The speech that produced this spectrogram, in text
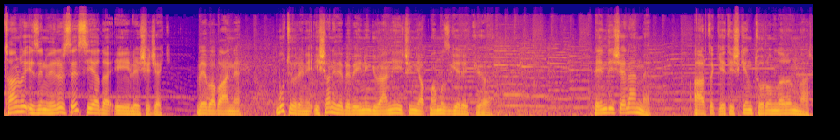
Tanrı izin verirse Siya da iyileşecek. Ve babaanne, bu töreni İşani ve bebeğinin güvenliği için yapmamız gerekiyor. Endişelenme. Artık yetişkin torunların var.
